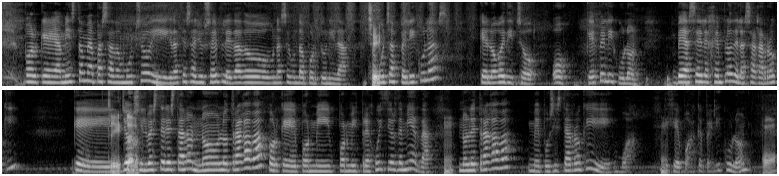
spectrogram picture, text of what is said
Porque a mí esto me ha pasado mucho y gracias a Josep le he dado una segunda oportunidad. Sí. Muchas películas que luego he dicho, oh, qué peliculón. Véase el ejemplo de la saga Rocky, que Sí, yo claro. Sylvester Stallone no lo tragaba porque por mi por mis prejuicios de mierda Hmm. no le tragaba, me pusiste a Rocky y buah, dije, buah, qué peliculón. Oh.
